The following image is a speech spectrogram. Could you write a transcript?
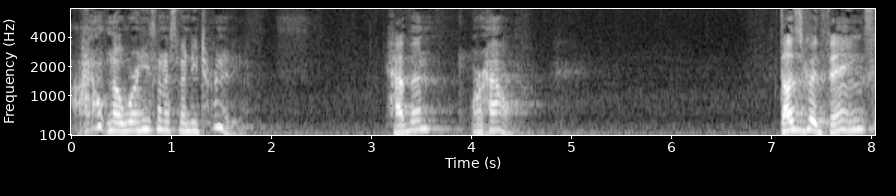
I don't know where he's going to spend eternity heaven or hell. Does good things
